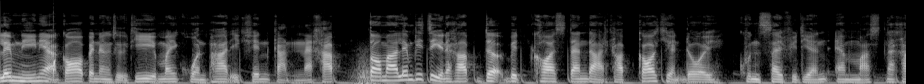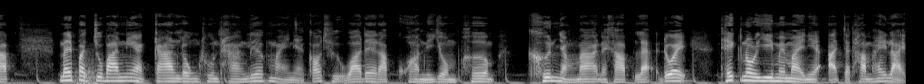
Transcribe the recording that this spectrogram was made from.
เล่มนี้เนี่ยก็เป็นหนังสือที่ไม่ควรพลาดอีกเช่นกันนะครับ ต่อมาเล่มที่ 4 นะครับ The Bitcoin Standard ครับ ก็เขียนโดยคุณไซฟิเดียนแอมมัสนะครับ ในปัจจุบันเนี่ยการลงทุนทางเลือกใหม่เนี่ยก็ถือว่าได้รับความนิยมเพิ่มขึ้นอย่างมากนะครับ และด้วยเทคโนโลยีใหม่ๆเนี่ยอาจจะทำให้หลาย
